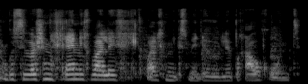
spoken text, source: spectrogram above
Aber sie wahrscheinlich renne ich, weil ich, weil ich nichts mit Höhle brauche und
